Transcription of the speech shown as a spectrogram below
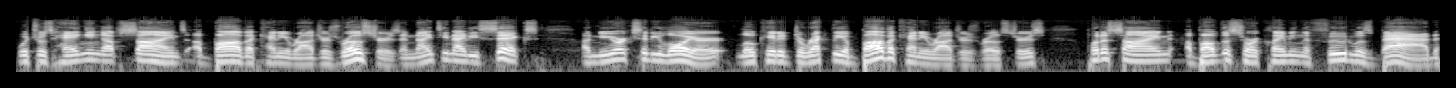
which was hanging up signs above a Kenny Rogers Roasters. In 1996, a New York City lawyer located directly above a Kenny Rogers Roasters put a sign above the store claiming the food was bad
